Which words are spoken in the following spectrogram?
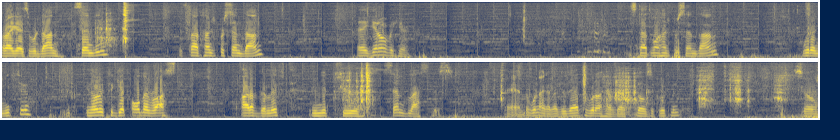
All right, guys, we're done sanding. It's not 100% done. Hey, get over here. It's not 100% done. We don't need to. In order to get all the rust out of the lift, you need to sandblast this. And we're not gonna do that. We don't have that those equipment. So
